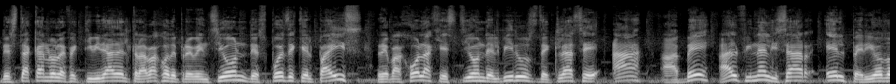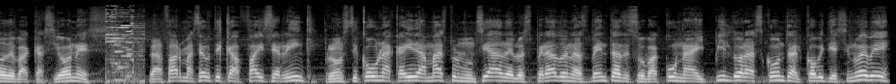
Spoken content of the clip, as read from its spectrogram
destacando la efectividad del trabajo de prevención después de que el país rebajó la gestión del virus de clase A a B al finalizar el periodo de vacaciones. La farmacéutica Pfizer Inc. pronosticó una caída más pronunciada de lo esperado en las ventas de su vacuna y píldoras contra el COVID-19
